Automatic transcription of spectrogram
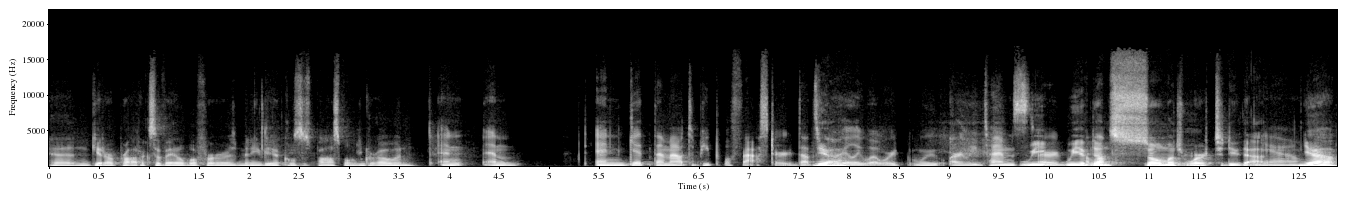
and get our products available for as many vehicles as possible and grow. And and and and get them out to people faster. That's Yeah. really what we're we our lead times we are. we have a done lot- so much work to do that. Yeah. Yeah,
